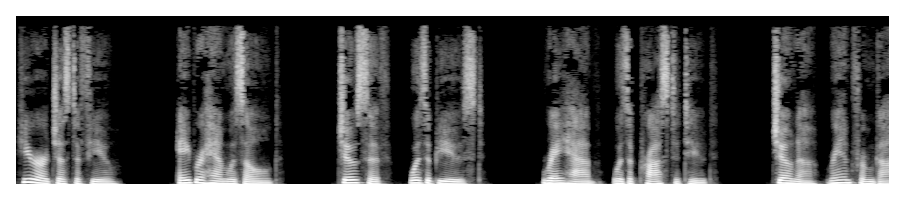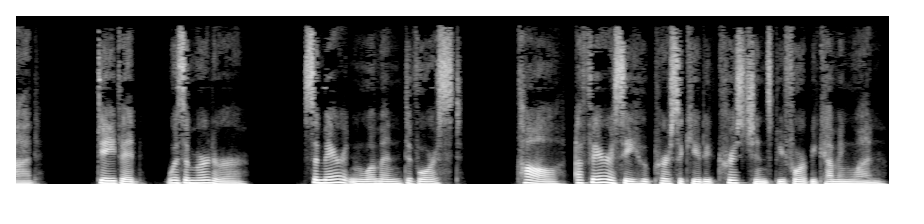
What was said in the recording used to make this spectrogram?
here are just a few. Abraham was old. Joseph was abused. Rahab was a prostitute. Jonah ran from God. David was a murderer. Samaritan woman divorced. Paul, a Pharisee who persecuted Christians before becoming one.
